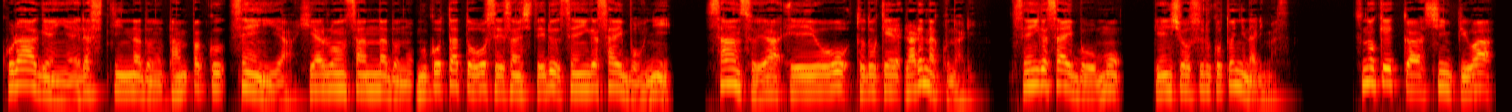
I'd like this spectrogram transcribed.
コラーゲンやエラスチンなどのタンパク繊維やヒアルロン酸などのムコタ糖を生産している繊維が細胞に酸素や栄養を届けられなくなり、繊維が細胞も減少することになります。その結果、神秘は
